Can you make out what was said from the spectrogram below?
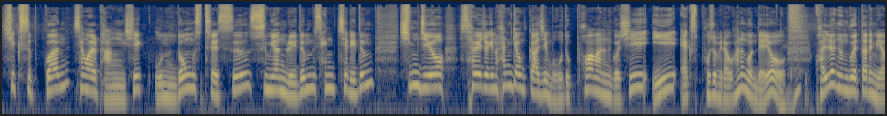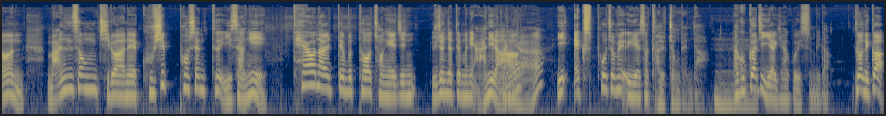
식습관, 생활 방식, 운동, 스트레스, 수면 리듬, 생체 리듬, 심지어 사회적인 환경까지 모두 포함하는 것이 이 엑스포좀이라고 하는 건데요. 관련 연구에 따르면 만성 질환의 90% 이상이 태어날 때부터 정해진 유전자 때문이 아니라, 아니라. 이 엑스포점에 의해서 결정된다. 음. 라고까지 이야기하고 있습니다. 그러니까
